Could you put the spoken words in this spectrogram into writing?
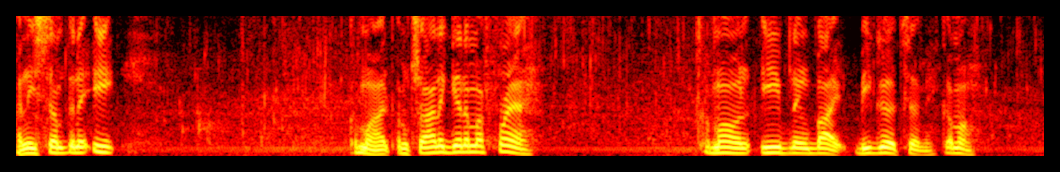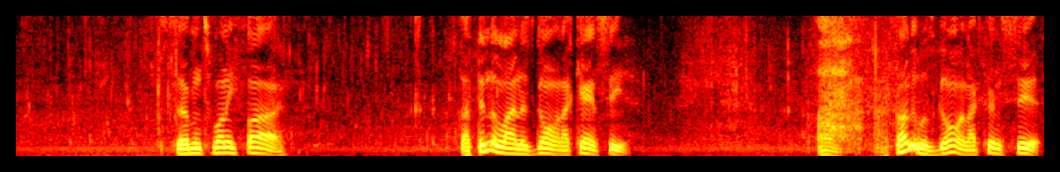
I need something to eat. Come on, I'm trying to get him a friend. Come on, evening bite. Be good to me. Come on. 725. I think the line is going. I can't see it. Oh, I thought it was going. I couldn't see it.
